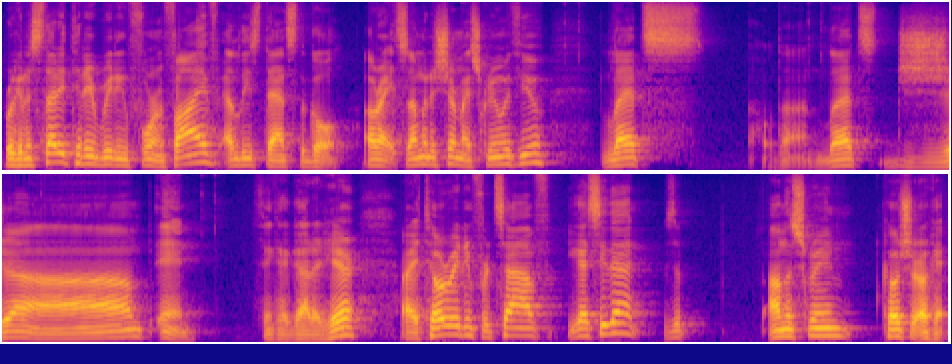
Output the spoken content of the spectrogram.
We're going to study today reading four and five. At least that's the goal. All right, so I'm going to share my screen with you. Let's hold on. Let's jump in. I think I got it here. All right, Torah reading for Tzav. You guys see that? Is it on the screen? Kosher. Okay.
